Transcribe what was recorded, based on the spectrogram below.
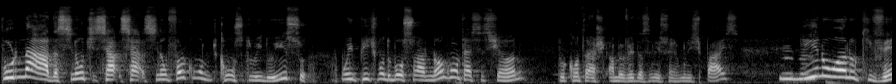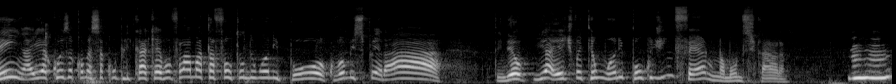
por nada, se não, se, se, se não for construído isso, o impeachment do Bolsonaro não acontece esse ano, por conta, a meu ver, das eleições municipais. Uhum. E no ano que vem, aí a coisa começa a complicar, que aí vão falar, ah, mas tá faltando um ano e pouco, vamos esperar. Entendeu? E aí a gente vai ter um ano e pouco de inferno na mão desse cara. Uhum.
